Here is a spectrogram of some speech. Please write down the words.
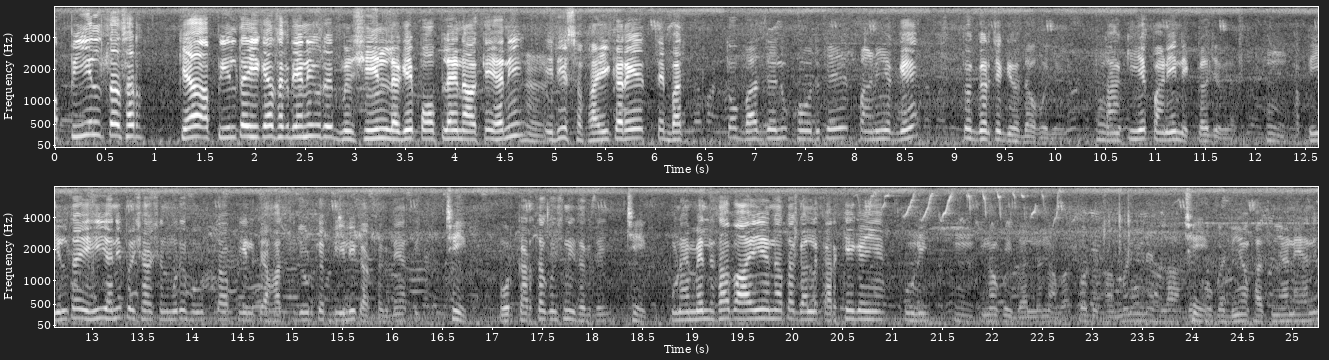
ਅਪੀਲ ਤਾਂ ਸਰ ਕਿਆ ਅਪੀਲ ਤਾਂ ਇਹੀ ਕਹਿ ਸਕਦੇ ਹਾਂ ਨਹੀਂ ਉਰੇ ਮਸ਼ੀਨ ਲਗੇ ਪਾਈਪਲਾਈਨ ਆ ਕੇ ਹੈ। ਨਹੀਂ ਇਹਦੀ ਸਫ਼ਾਈ ਕਰੇ ਤੇ ਵੱਧ ਤੋਂ ਵੱਧ ਇਹਨੂੰ ਖੋਦ ਕੇ ਪਾਣੀ ਅੱਗੇ ਘੱਗਰ ਚ ਗਿਰਦਾ ਹੋ ਜਾਵੇ ਤਾਂ ਕਿ ਇਹ ਪਾਣੀ ਨਿਕਲ ਜਾਵੇ। ਅਪੀਲ ਤਾਂ ਇਹੀ ਹੈ ਨਹੀਂ ਪ੍ਰਸ਼ਾਸਨ ਮੂਰੇ ਹੋਰ ਤਾਂ ਅਪੀਲ ਤੇ ਹੱਥ ਜੋੜ ਕੇ ਅਪੀਲ ਹੀ ਕਰ ਸਕਦੇ ਹਾਂ ਅਸੀਂ। ਠੀਕ। ਹੋਰ ਕਰ ਤਾਂ ਕੁਝ ਨਹੀਂ ਸਕਦੇ। ਠੀਕ। ਹੁਣ ਐਮਐਲਏ ਸਾਹਿਬ ਆਏ ਆ ਨਾ ਤਾਂ ਗੱਲ ਕਰਕੇ ਗਏ ਆ ਪੂਰੀ। ਨਾ ਕੋਈ ਗੱਲ ਨਾ ਬਸ ਤੁਹਾਡੇ ਸਾਹਮਣੇ ਨੇ ਹਾਲਾਤ। ਦੇਖੋ ਗੱਡੀਆਂ ਫਸੀਆਂ ਨੇ ਹਨੀ?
